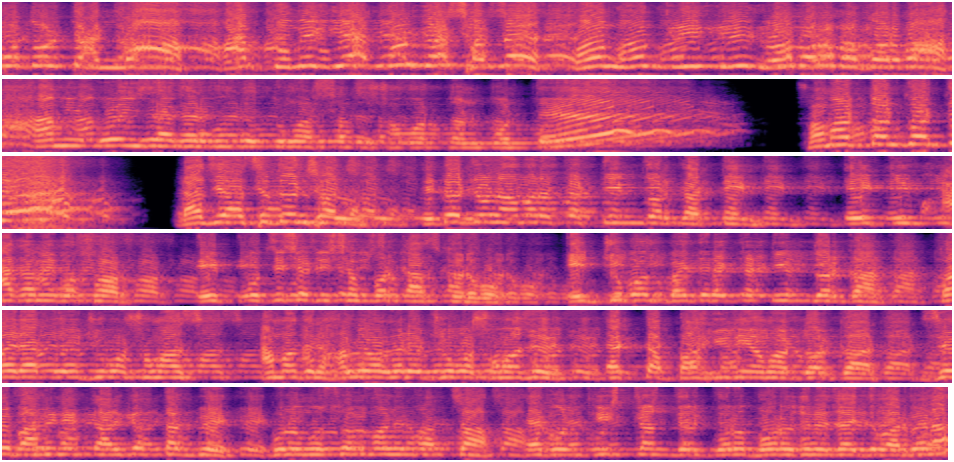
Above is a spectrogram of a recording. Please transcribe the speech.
বোতল টানবা, আর তুমি গিয়া দুর্গার সামনে করবা, আমি ওই জায়গার মধ্যে তোমার সাথে সমর্থন করতে সমর্থন করতে রাজি আছে তো ইনশাল্লাহ এটার জন্য আমার একটা টিম দরকার, টিম। এই টিম আগামী বছর, এই পঁচিশে ডিসেম্বর কাজ করব। এই যুবক ভাইদের একটা টিম দরকার। কয়রা করে যুব সমাজ, আমাদের হালুয়াঘাটের যুব সমাজের একটা বাহিনী আমার দরকার। যে বাহিনীর টার্গেট থাকবে, কোন মুসলমানের বাচ্চা, এখন খ্রিস্টানদের বড় বড়দিনে যাইতে পারবে না,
